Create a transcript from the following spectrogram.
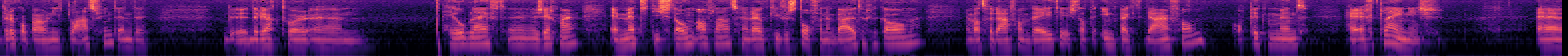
drukopbouw niet plaatsvindt. En de, de, de reactor ehm, heel blijft, uh, zeg maar. En met die stoomaflaat zijn radioactieve stoffen naar buiten gekomen. En wat we daarvan weten is dat de impact daarvan op dit moment heel erg klein is. Uh,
